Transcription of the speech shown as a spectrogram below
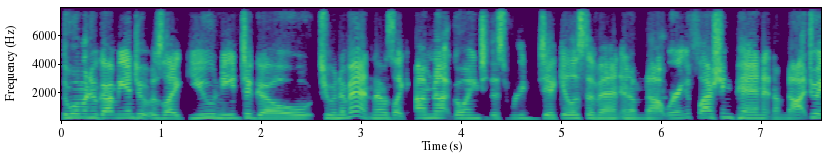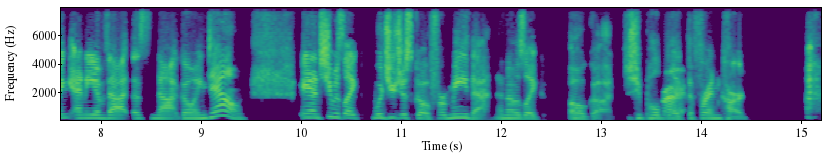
the woman who got me into it was like, you need to go to an event. And I was like, I'm not going to this ridiculous event and I'm not wearing a flashing pin and I'm not doing any of that. That's not going down. And she was like, would you just go for me then? And I was like, oh God. She pulled right. like the friend card.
